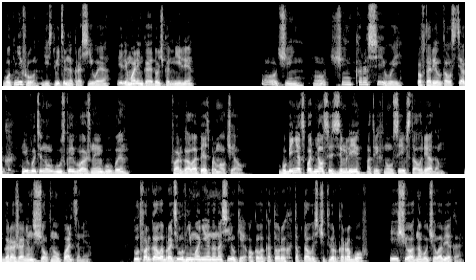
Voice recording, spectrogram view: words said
Вот Нифру действительно красивая, или маленькая дочка Мили. «Очень, очень красивый», — повторил толстяк и вытянул гуской влажные губы. Фаргал опять промолчал. Бубенец поднялся с земли, отряхнулся и встал рядом. Горожанин щелкнул пальцами. Тут Фаргал обратил внимание на носилки, около которых топталась четверка рабов, и еще одного человека.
